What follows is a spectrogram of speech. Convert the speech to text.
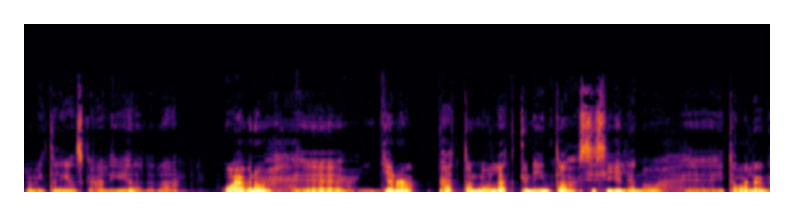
de italienska allierade där. Och även om eh, general Patton då lätt kunde inta Sicilien och eh, Italien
